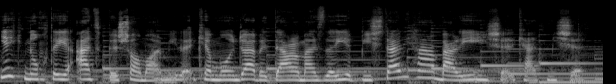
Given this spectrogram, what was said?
یک نقطه عطف به شمار میره که منجر به درآمدزایی بیشتری هم برای این شرکت میشه.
